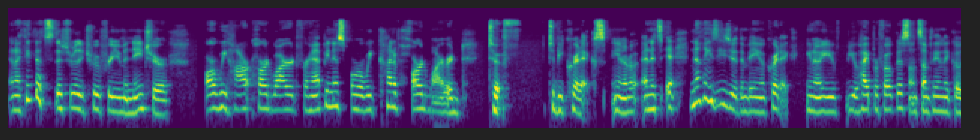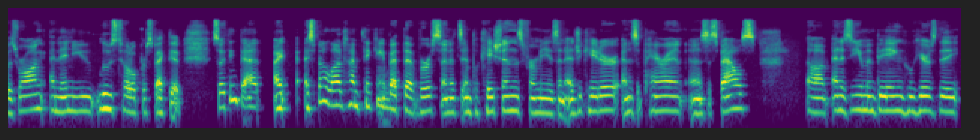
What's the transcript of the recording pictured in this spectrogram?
And I think that's that's really true for human nature. Are we hard, hardwired for happiness or are we kind of hardwired to to be critics you know? And it's it, nothing is easier than being a critic. You know you you hyper focus on something that goes wrong and then you lose total perspective. So i think that i i spent a lot of time thinking about that verse and its implications for me as an educator and as a parent and as a spouse um, and as a human being who hears the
